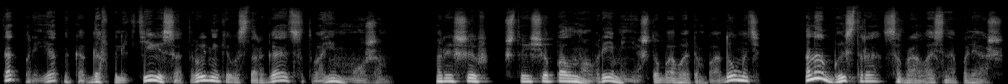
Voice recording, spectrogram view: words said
Так приятно, когда в коллективе сотрудники восторгаются твоим мужем. Решив, что еще полно времени, чтобы об этом подумать, она быстро собралась на пляж.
